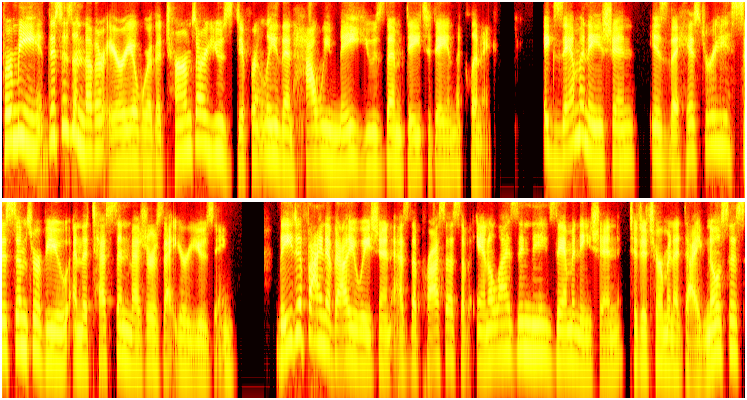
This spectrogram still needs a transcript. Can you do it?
For me, this is another area where the terms are used differently than how we may use them day to day in the clinic. Examination is the history, systems review, and the tests and measures that you're using. They define evaluation as the process of analyzing the examination to determine a diagnosis,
